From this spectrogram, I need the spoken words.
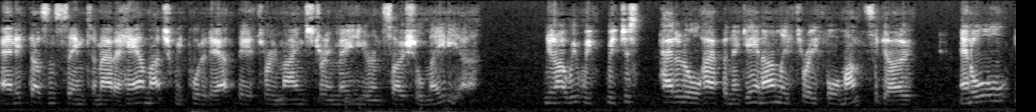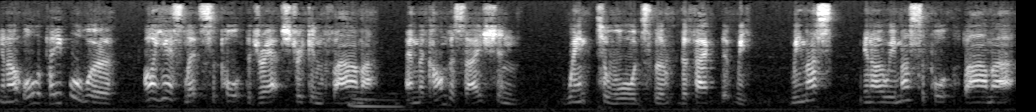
And it doesn't seem to matter how much we put it out there through mainstream media and social media. You know, we, we, we just had it all happen again only three, four months ago. And all, you know, all the people were, oh yes, let's support the drought stricken farmer. And the conversation went towards the, the fact that we, we must, you know, we must support the farmer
